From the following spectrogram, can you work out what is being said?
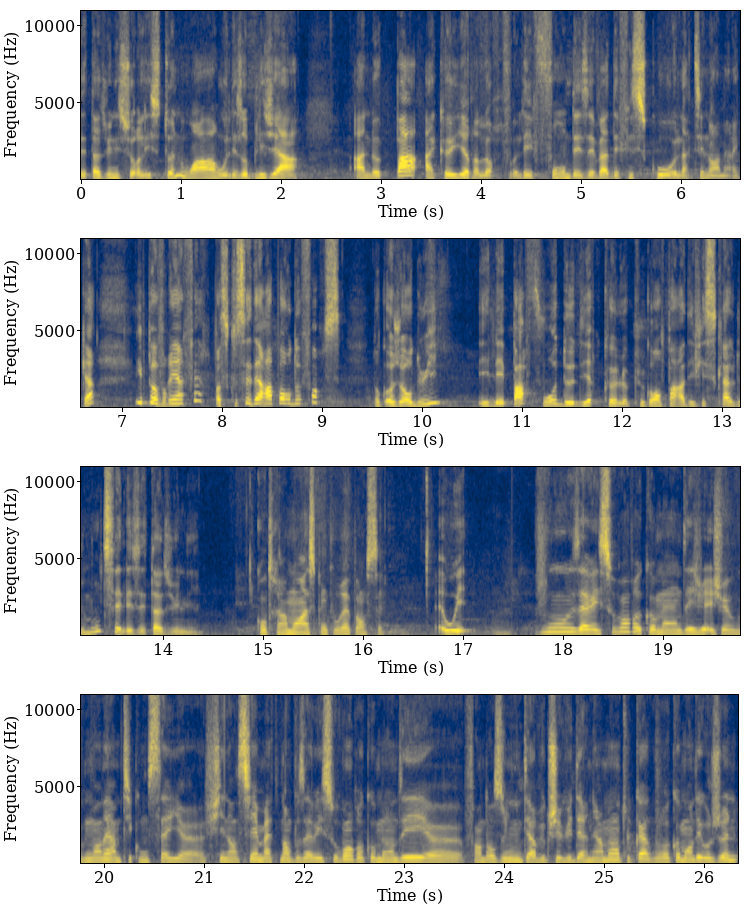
États-Unis sur liste noire ou les obliger à, à ne pas accueillir les fonds des évadés fiscaux latino-américains, ils peuvent rien faire parce que c'est des rapports de force. Donc aujourd'hui, il n'est pas faux de dire que le plus grand paradis fiscal du monde, c'est les États-Unis. Contrairement à ce qu'on pourrait penser. Oui. Vous avez souvent recommandé, je vais vous demander un petit conseil euh, financier maintenant, vous avez souvent recommandé, euh, enfin dans une interview que j'ai vue dernièrement en tout cas, vous recommandez aux jeunes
